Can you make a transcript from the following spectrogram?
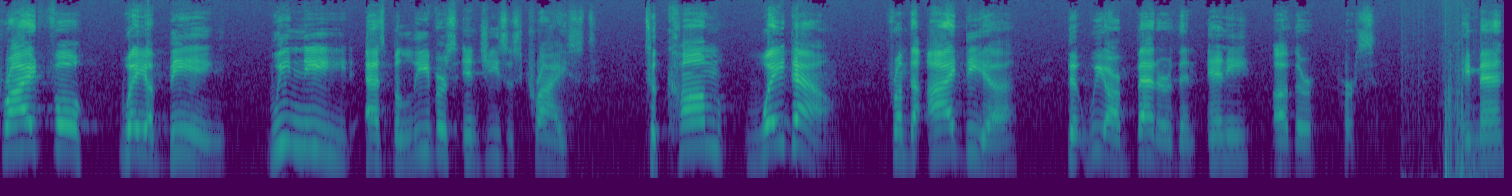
prideful way of being, we need, as believers in Jesus Christ, to come way down from the idea that we are better than any other person. Amen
